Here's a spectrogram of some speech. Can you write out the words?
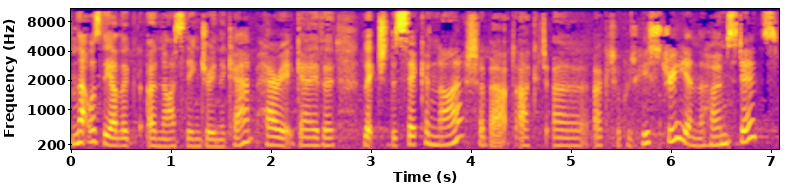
And that was the other nice thing during the camp. Harriet gave a lecture the second night about arch- uh, architectural history and the homesteads.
